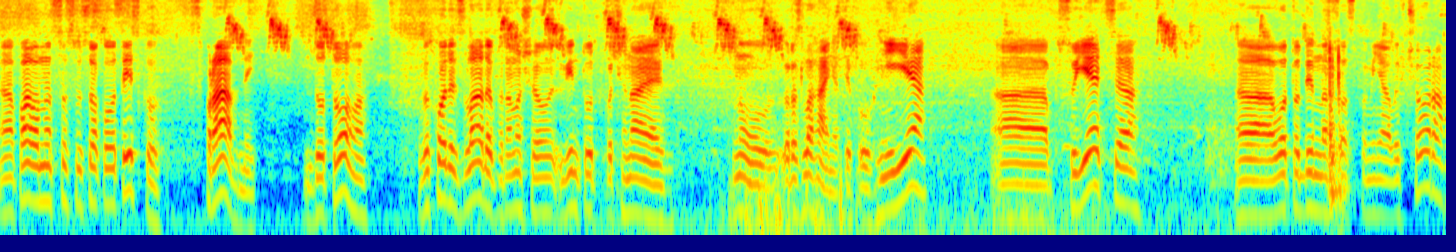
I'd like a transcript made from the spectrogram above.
а, паливний насос високого тиску справний до того виходить з ладу, тому що він тут починає ну, розлагання, типу гніє, псується. А, От один насос поміняли вчора,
